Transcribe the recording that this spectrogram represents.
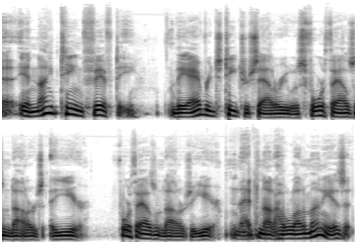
Uh, in 1950, the average teacher salary was $4,000 a year. $4,000 a year. That's not a whole lot of money, is it?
